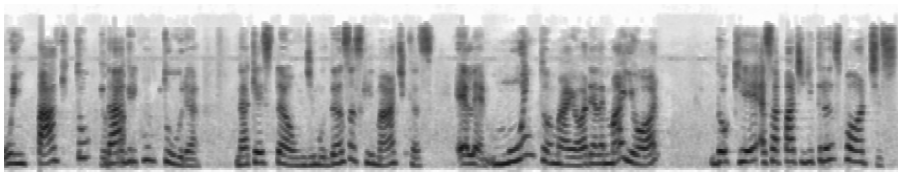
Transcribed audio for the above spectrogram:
o impacto da agricultura na questão de mudanças climáticas, ela é muito maior, ela é maior do que essa parte de transportes.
